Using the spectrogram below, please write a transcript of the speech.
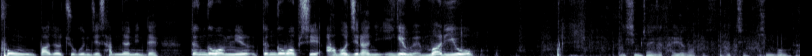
풍 빠져 죽은 지 3년인데 뜬금없니, 뜬금없이 아버지라니 이게 웬 말이요? 이 심정이가 달려가고 있어. 그치? 신봉사.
